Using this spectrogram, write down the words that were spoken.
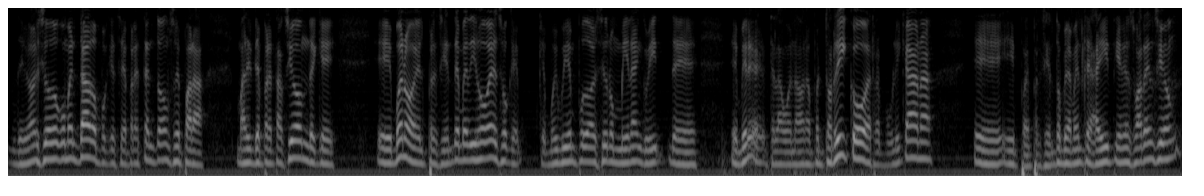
Debió haber sido documentado porque se presta entonces para malinterpretación de que, eh, bueno, el presidente me dijo eso, que, que muy bien pudo haber sido un meet and greet de, mire, esta es la gobernadora de Puerto Rico, es republicana, eh, y pues el presidente obviamente ahí tiene su atención.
